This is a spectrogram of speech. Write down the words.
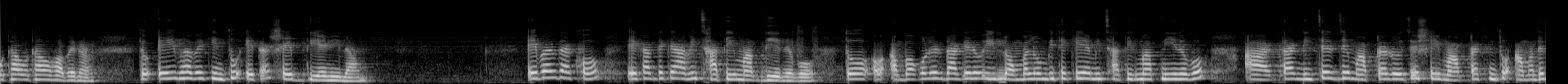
ওঠা ওঠাও হবে না। তো এইভাবে কিন্তু এটা শেপ দিয়ে নিলাম। এবার দেখো, এখান থেকে আমি ছাতির মাপ দিয়ে নেব। তো বগলের দাগের ওই লম্বা লম্বি থেকেই আমি ছাতির মাপ নিয়ে নেব। আর তার নিচের যে মাপটা রয়েছে, সেই মাপটা কিন্তু আমাদের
